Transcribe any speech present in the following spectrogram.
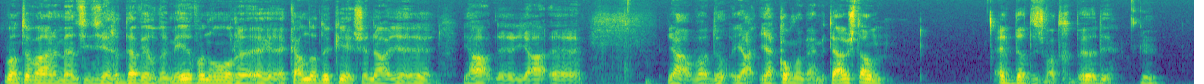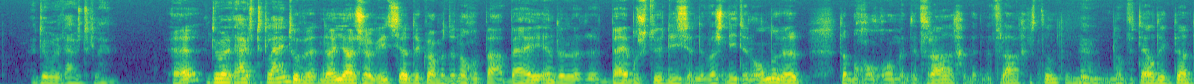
Want er waren mensen die zeggen, daar willen we meer van horen. Eh, kan dat een keer? Nou, je, eh, ja, eh, ja, eh, ja, wat doen, ja, ja, kom maar bij me thuis dan. En dat is wat gebeurde. En toen werd het huis te klein. Hè? En toen werd het huis te klein. Toen we, nou ja, zoiets. Ja, er kwamen er nog een paar bij. En er waren bijbelstudies. En er was niet een onderwerp. Dat begon gewoon met een vraag. Werd een vraag gesteld. En dan, dan vertelde ik dat.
